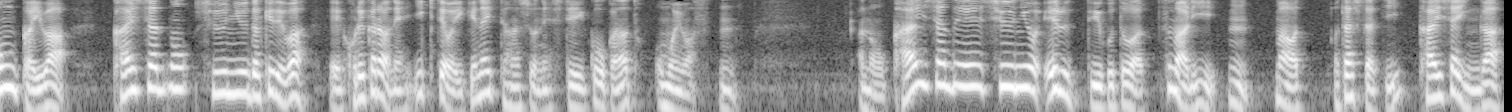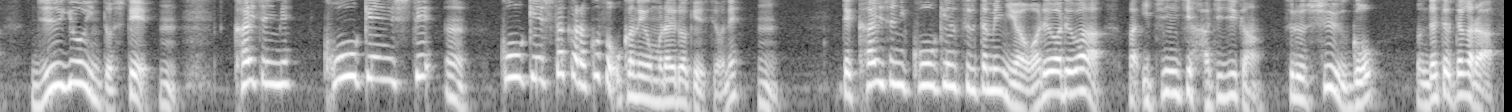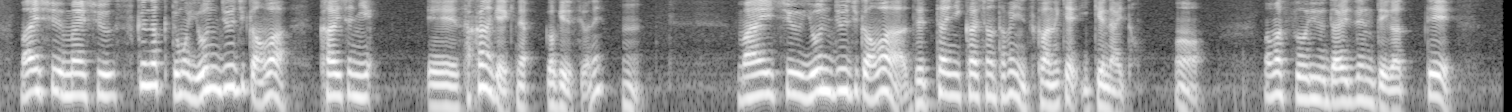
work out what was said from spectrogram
今回は会社の収入だけでは、えこれからはね生きてはいけないって話をねしていこうかなと思います。うんあの会社で収入を得るっていうことはつまり、うんまあ、私たち会社員が従業員として、うん、会社にね貢献して、うん、貢献したからこそお金をもらえるわけですよね。うん、で会社に貢献するためには我々は、まあ、1日8時間それを週5だいたいだから毎週毎週少なくても40時間は会社に、えー割かなきゃいけないわけですよね。うん。毎週40時間は絶対に会社のために使わなきゃいけないと、うん。まあ、まずそういう大前提があって、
